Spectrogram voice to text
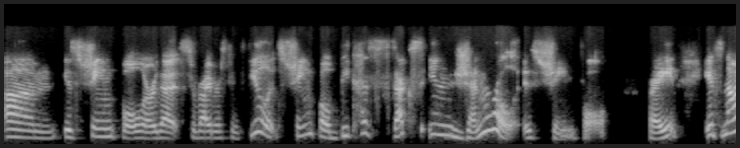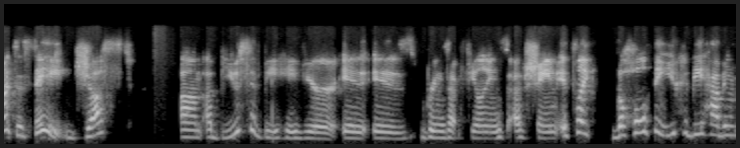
um, is shameful or that survivors can feel it's shameful because sex in general is shameful, right? It's not to say just um, abusive behavior is, is brings up feelings of shame. It's like the whole thing, you could be having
